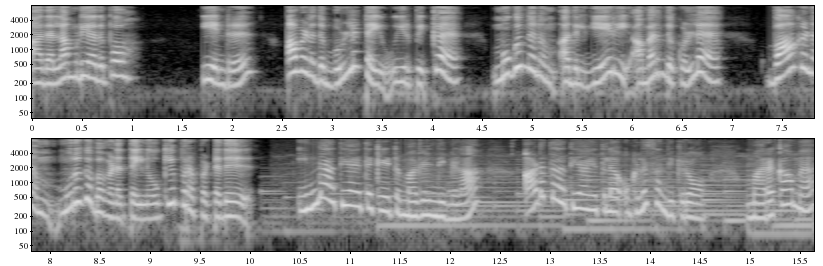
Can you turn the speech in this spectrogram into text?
அதெல்லாம் முடியாது போ. என்று அவளது புல்லட்டை உயிர்ப்பிக்க முகுந்தனும் அதில் ஏறி அமர்ந்து கொள்ள வாகனம் முருகபவனத்தை நோக்கி புறப்பட்டது. இந்த அத்தியாயத்தை கேட்டு மகிழ்ந்தீங்களா? அடுத்த அத்தியாயத்துல உங்களை சந்திக்கிறோம். மறக்காம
